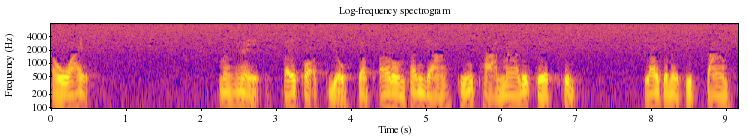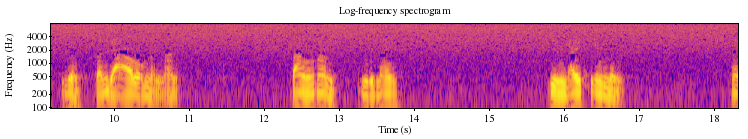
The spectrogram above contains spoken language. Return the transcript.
เอาไว้ ไม่ให้ไปเกาะเกี่ยวกับอารมณ์สัญญาถึงผ่านมาหรือเกิดขึ้น เราจะไม่ติดตามเรื่องสัญญาอารมณ์นั้นนั้น ตั้งมั่นอยู่ในสิ่งใดสิ่งหนึ่ง ให้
